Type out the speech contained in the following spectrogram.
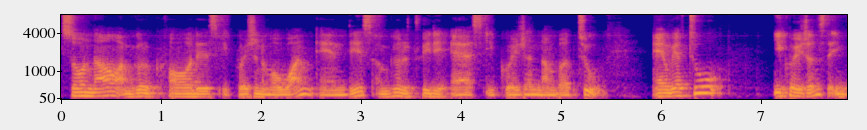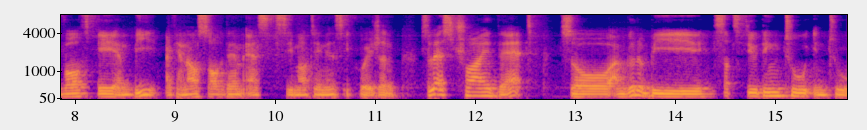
So now I'm going to call this equation number 1, and this I'm going to treat it as equation number 2. And we have two equations that involves a and b. I can now solve them as simultaneous equation. So let's try that. So I'm going to be substituting 2 into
